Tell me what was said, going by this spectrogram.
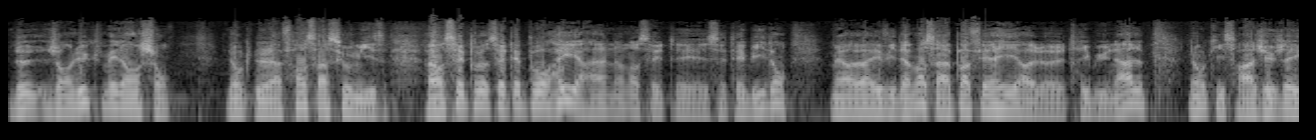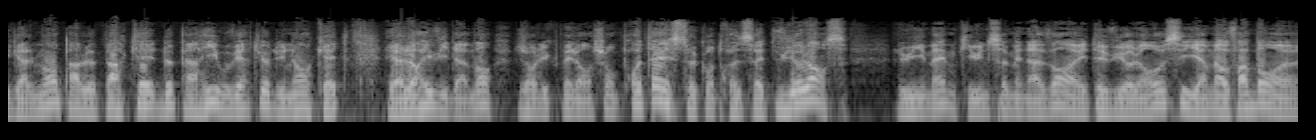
de Jean-Luc Mélenchon donc de la France insoumise. Alors c'était pour rire, hein. non, non, c'était, bidon. Mais euh, évidemment, ça n'a pas fait rire le tribunal, donc il sera jugé également par le parquet de Paris, ouverture d'une enquête. Et alors évidemment, Jean-Luc Mélenchon proteste contre cette violence lui-même qui une semaine avant a été violent aussi. Hein. Mais enfin bon, euh,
